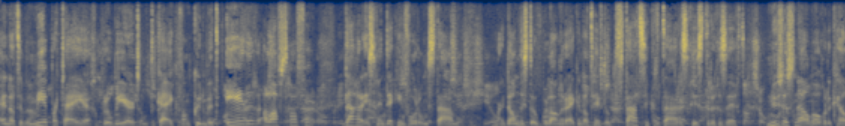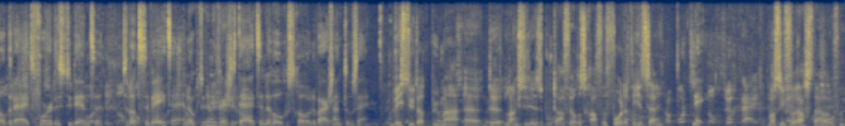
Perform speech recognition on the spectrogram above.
en dat hebben meer partijen geprobeerd om te kijken van kunnen we het eerder al afschaffen. Daar is geen dekking voor ontstaan. Maar dan is het ook belangrijk, en dat heeft ook de staatssecretaris gisteren gezegd... nu zo snel mogelijk helderheid voor de studenten, zodat ze weten... en ook de universiteiten en de hogescholen waar ze aan toe zijn. Wist u dat Buma uh, de langstudeerdersboete af wilde schaffen voordat hij het zei? Nee. Was u verrast daarover?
